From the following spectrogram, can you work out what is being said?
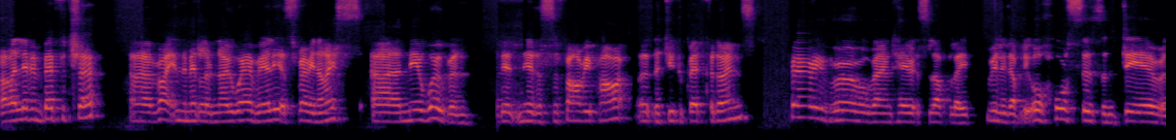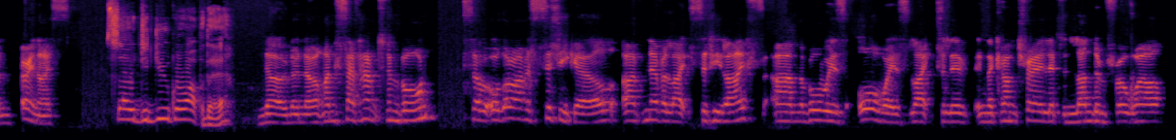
I live in Bedfordshire, uh, right in the middle of nowhere, really. It's very nice, uh, near Woburn, near the safari park that the Duke of Bedford owns. Very rural around here. It's lovely, really lovely. All horses and deer, and very nice. So, did you grow up there? No, no, no. I'm Southampton born. So, although I'm a city girl, I've never liked city life. Um, I've always, always liked to live in the country. I lived in London for a while,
